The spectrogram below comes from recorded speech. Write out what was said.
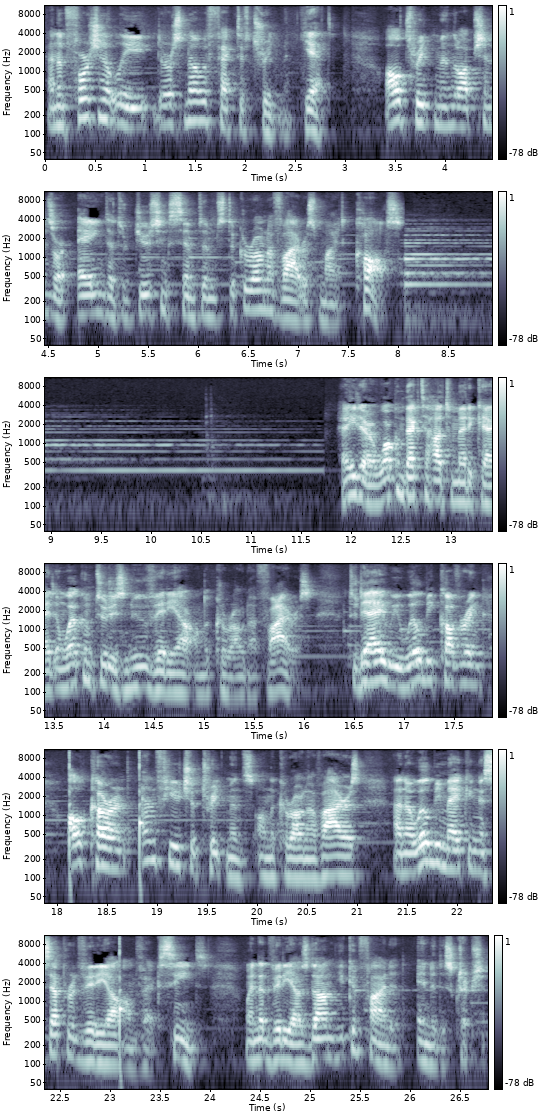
And unfortunately, there is no effective treatment yet. All treatment options are aimed at reducing symptoms the coronavirus might cause. Hey there, welcome back to How to Medicate and welcome to this new video on the coronavirus. Today we will be covering all current and future treatments on the coronavirus and I will be making a separate video on vaccines. When that video is done, you can find it in the description.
